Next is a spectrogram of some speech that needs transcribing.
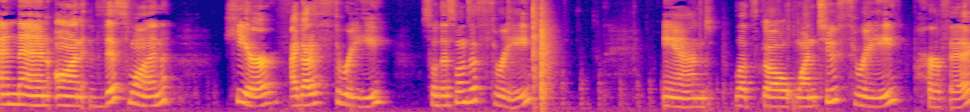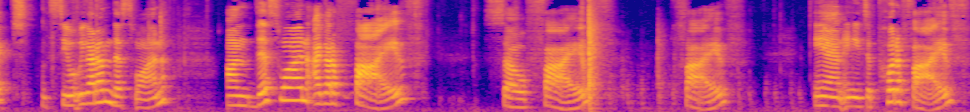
And then on this one here, I got a three. So this one's a three. And let's go one, two, three. Perfect. Let's see what we got on this one. On this one, I got a five. So five, five and I need to put a five.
